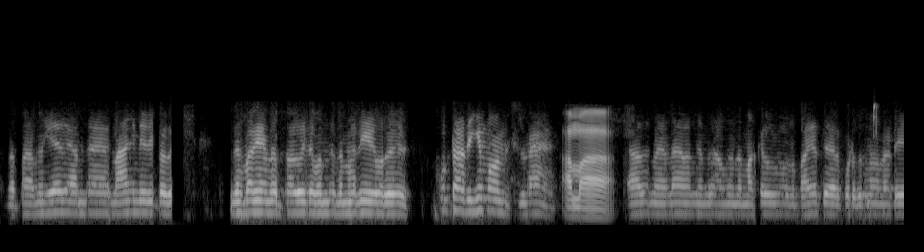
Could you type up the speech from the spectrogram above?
இந்த ப- அந்த ஏரியா அந்த நாங்குநேரி இந்த மாதிரி அந்த பகுதியில் வந்து இந்த மாதிரி ஒரு கூட்டம் அதிகமாக வந்துச்சுல்ல? ஆமா. அதனால அவங்க இந்த அவங்க இந்த மக்கள் ஒரு பயத்தை ஏற்படுத்தணும் இல்லாட்டி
